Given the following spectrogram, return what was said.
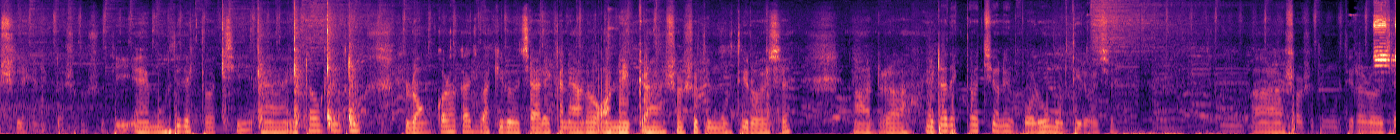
আসলে। একটা সরস্বতী মূর্তি দেখতে পাচ্ছি। এটাও কিন্তু রং করা কাজ বাকি রয়েছে আর এখানে আরও অনেক সরস্বতী মূর্তি রয়েছে। আর এটা দেখতে পাচ্ছি অনেক বড় মূর্তি রয়েছে। সরস্বতী মূর্তিটা রয়েছে।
